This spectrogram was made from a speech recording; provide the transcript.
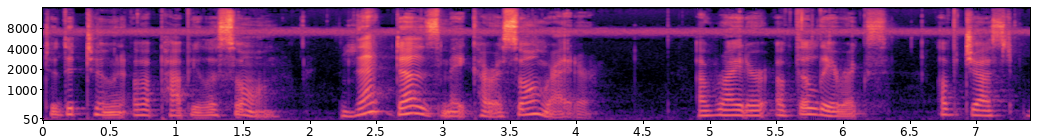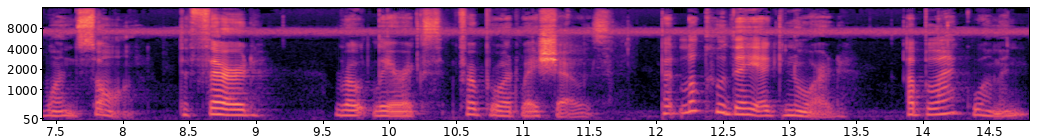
to the tune of a popular song. That does make her a songwriter, a writer of the lyrics of just one song. The third wrote lyrics for Broadway shows. But look who they ignored a black woman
